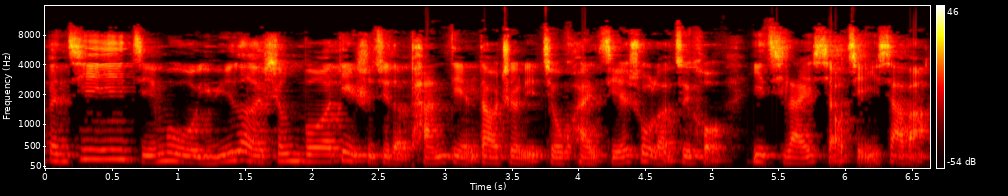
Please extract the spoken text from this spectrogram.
本期节目娱乐声波电视剧的盘点到这里就快结束了，最后一起来小结一下吧。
